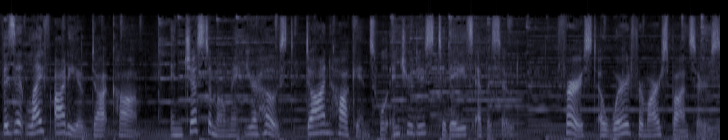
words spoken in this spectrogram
visit lifeaudio.com. In just a moment, your host, Don Hawkins, will introduce today's episode. First, a word from our sponsors.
